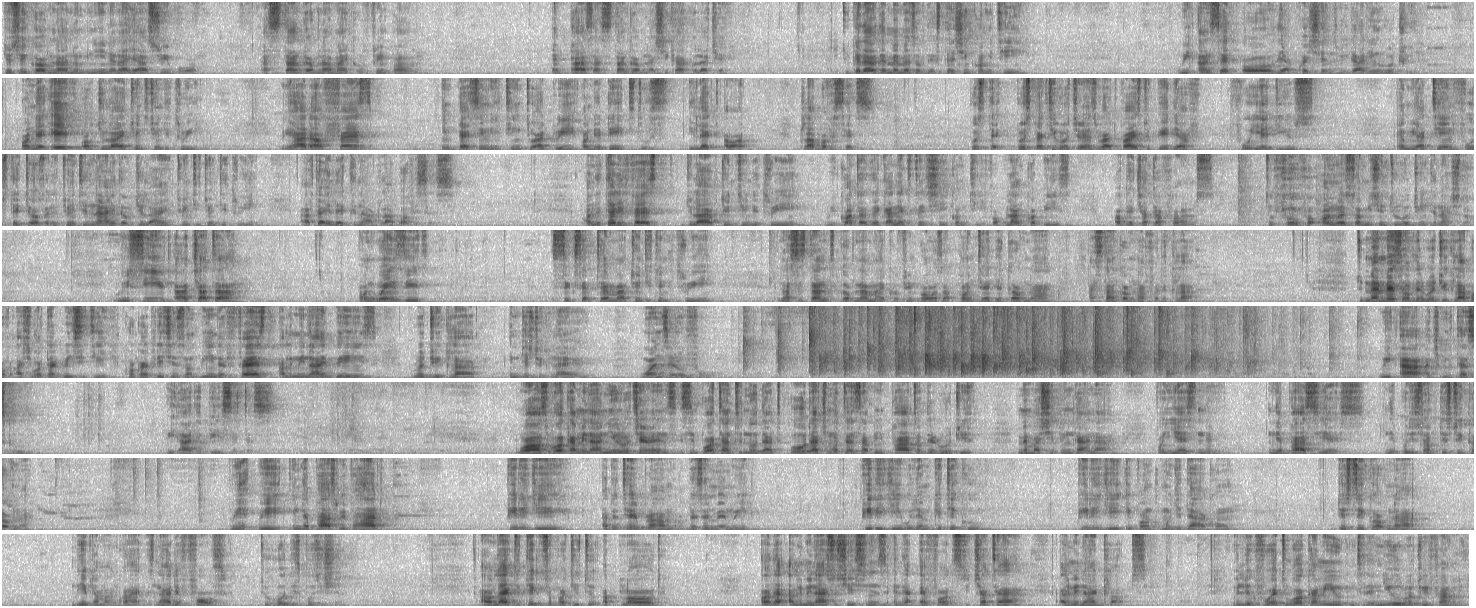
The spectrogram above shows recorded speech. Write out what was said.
District Governor nominee Nana Yasribo, Assistant Governor Michael Frimpong, and past Assistant Governor Shika Kulache. Together with the members of the Extension Committee, we answered all their questions regarding Rotary. On the 8th of July 2023, we had our first in-person meeting to agree on the date to elect our club officers. Prospective Rotarians were advised to pay their full year dues, and we attained full status on the 29th of July 2023 after electing our club officers. On the 31st July of 2023, we contacted the Ghana Extension Committee for blank copies of the charter forms to fill for onward submission to Rotary International. We received our charter on Wednesday, 6 September 2023, and Assistant Governor Michael Frimpong was appointed the governor, assistant governor for the club. To members of the Rotary Club of Achimota Grey City, congratulations on being the first alumni-based Rotary Club in District 9104. We are Achimota School. We are the pace setters. Whilst welcoming our new Rotarians, it's important to know that old Achimotans have been part of the Rotary membership in Ghana for years in the, in the past years in the position of district governor. We, we, in the past, we've had PDG Adote Brown of blessed memory, PDG William Kiteku, PDG Yvonne Kumoji Dakon, District Governor David Amankwa is now the fourth to hold this position. I would like to take this opportunity to applaud other alumni associations and their efforts to charter alumni clubs. We look forward to welcoming you into the new Rotary family.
